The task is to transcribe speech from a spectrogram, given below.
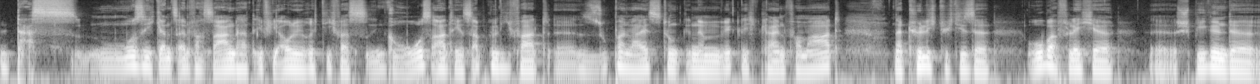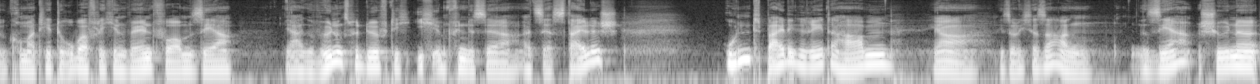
das muss ich ganz einfach sagen, da hat Ifi Audio richtig was Großartiges abgeliefert. Äh, super Leistung in einem wirklich kleinen Format. Natürlich durch diese Oberfläche, äh, spiegelnde, chromatierte Oberfläche in Wellenform sehr ja, gewöhnungsbedürftig. Ich empfinde es sehr, als sehr stylisch. Und beide Geräte haben, ja, wie soll ich das sagen, sehr schöne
